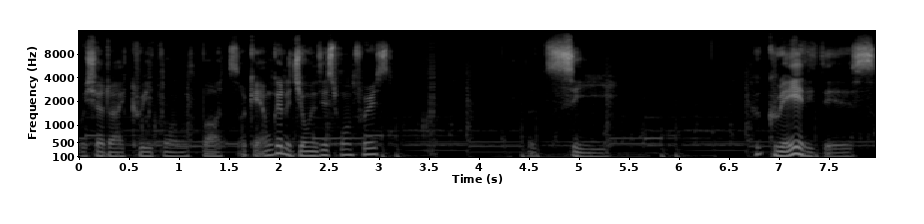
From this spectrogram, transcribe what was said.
Or should I create one with bots? Okay, I'm gonna join this one first. Let's see. Who created this?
